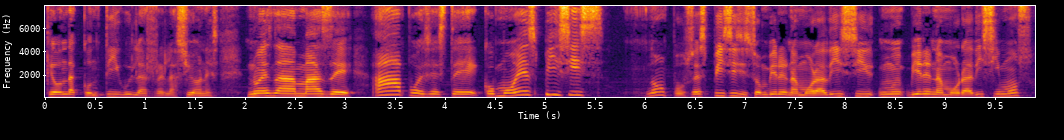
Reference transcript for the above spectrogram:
qué onda contigo y las relaciones. No es nada más de, ah, pues este, como es Pisces, no, pues es Pisces y son bien, enamoradísimos, bien enamoradísimos,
